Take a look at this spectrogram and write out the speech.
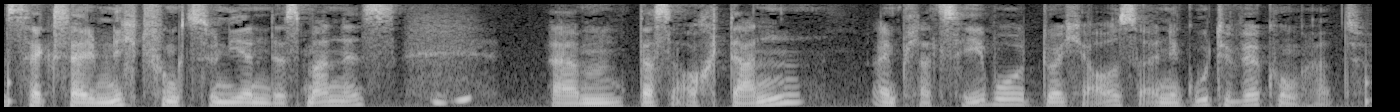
sexuell nicht funktionieren des Mannes, mhm. ähm, dass auch dann ein Placebo durchaus eine gute Wirkung hat.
